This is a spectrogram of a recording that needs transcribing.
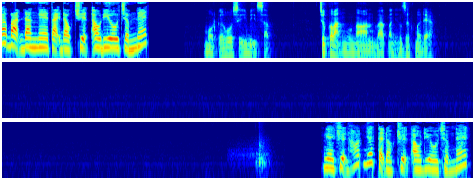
Các bạn đang nghe tại đọc truyện audio.net một cái hố sĩ bị sập. Chúc các bạn ngủ ngon và có những giấc mơ đẹp. Nghe chuyện hot nhất tại đọc truyện audio.net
